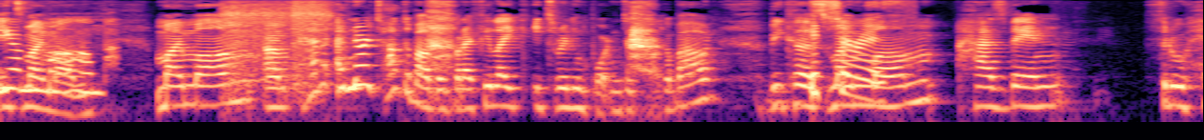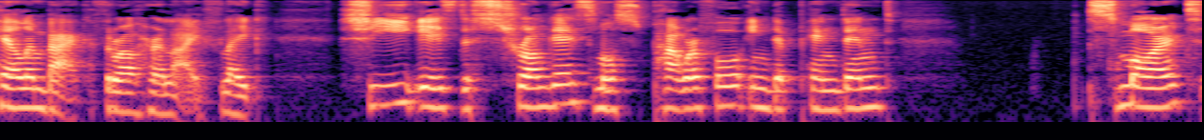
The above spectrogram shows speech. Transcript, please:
Oh, It's your my mom. mom. My mom. Um, I haven't- never talked about this, but I feel like it's really important to talk about because sure my is. mom has been through hell and back throughout her life. Like she is the strongest, most powerful, independent, smart,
